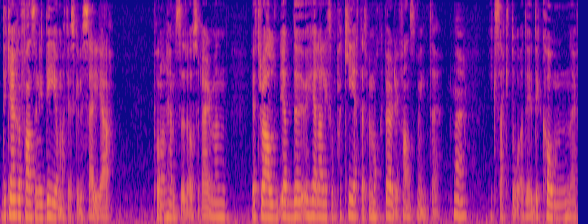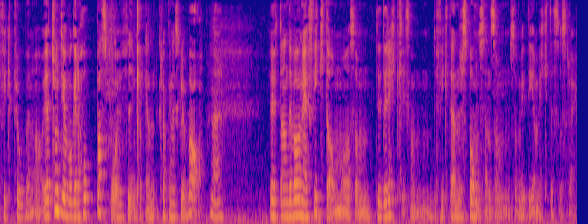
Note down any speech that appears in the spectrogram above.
Det kanske fanns en idé om att jag skulle sälja på någon hemsida och sådär men jag tror aldrig, hela liksom paketet med mockberry det fanns nog inte Nej exakt då. Det, det kom när jag fick proven och jag tror inte jag vågade hoppas på hur fin klockan, klockorna skulle vara. Nej. Utan det var när jag fick dem och som det direkt liksom, det fick den responsen som, som idén väcktes och sådär.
